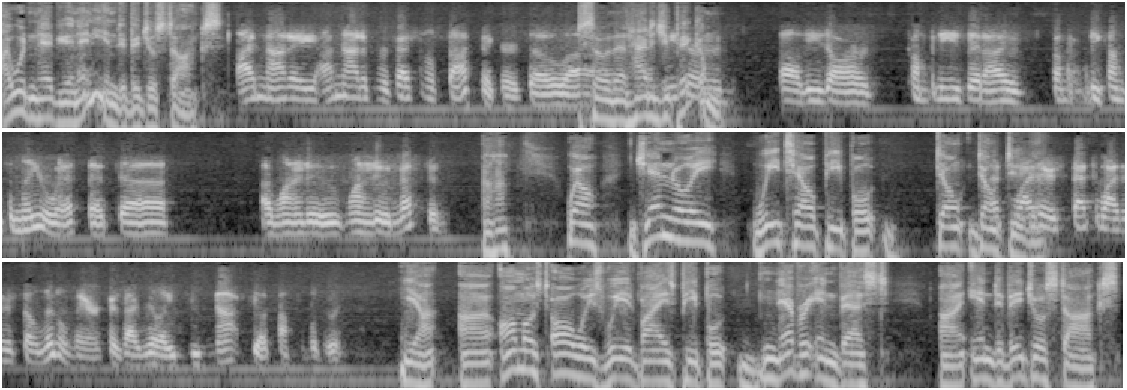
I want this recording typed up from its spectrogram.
I wouldn't have you in any individual stocks. I'm not a I'm not a professional stock picker, so uh, So then how did you pick are, them? Uh, these are companies that I've become familiar with that uh, I wanted to wanted to invest in. Uh huh. Well, generally, we tell people don't don't That's do why that. there's that's why there's so little there because I really do not feel comfortable doing. it. Yeah, uh, almost always we advise people never invest uh, individual stocks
